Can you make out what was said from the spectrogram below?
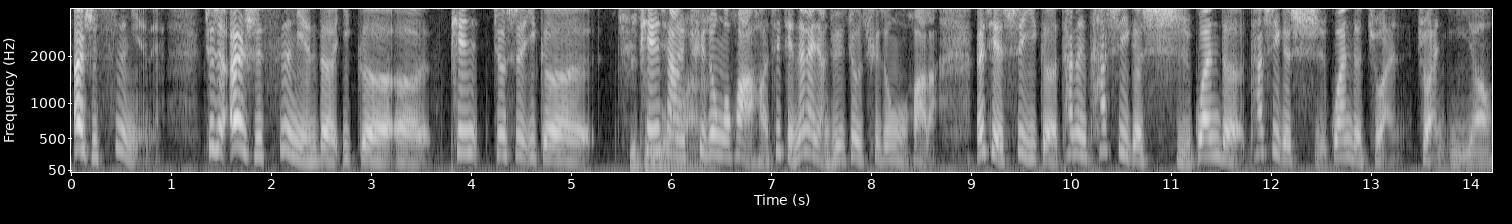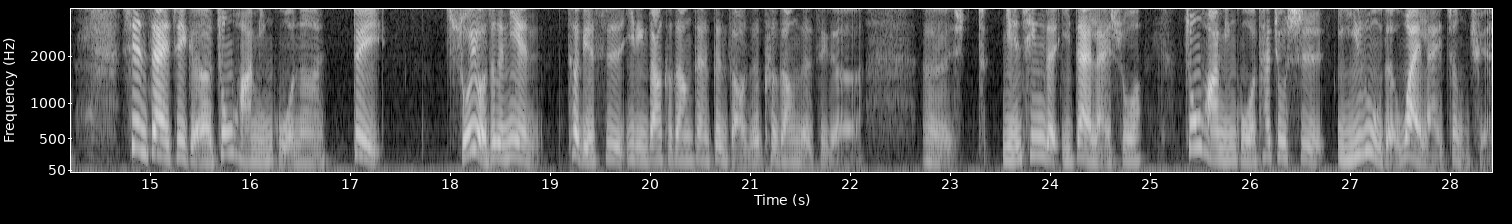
二十四年呢，就是二十四年的一个呃偏，就是一个偏向于去中国化哈。其实简单来讲，就是就是去中国化了，而且是一个它那它是一个史观的，它是一个史观的转转移哦。现在这个中华民国呢，对所有这个念，特别是一零八课纲更更早的课纲的这个呃年轻的一代来说。中华民国它就是移入的外来政权，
